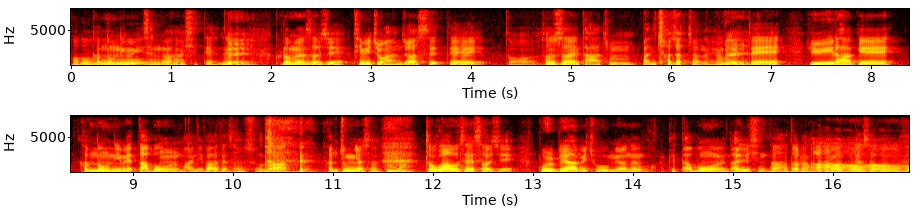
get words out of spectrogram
어. 감독님이 생각하실 때. 네. 네. 그러면서 이제 팀이 좀 안 좋았을 때 어, 선수단이 다 좀 많이 쳐졌잖아요. 네. 그때 유일하게 감독님의 따봉을 많이 받은 선수가 안중열 선수다. 더가웃에서 이제 볼 배합이 좋으면은 막 이렇게 따봉을 날리신다 하더라고요. 아. 그래서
